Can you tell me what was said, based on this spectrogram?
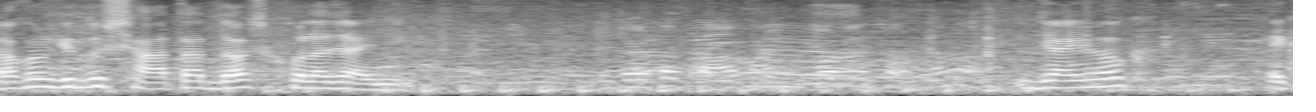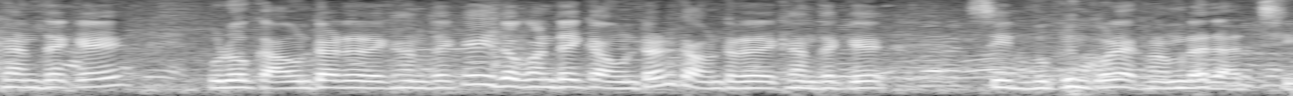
তখন কিন্তু সাত আর দশ খোলা যায়নি। যাই হোক, এখান থেকে পুরো কাউন্টারের এখান থেকে, এই দোকানটাই কাউন্টার কাউন্টারের এখান থেকে সিট বুকিং করে এখন আমরা যাচ্ছি।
